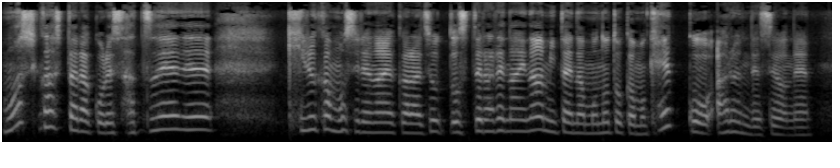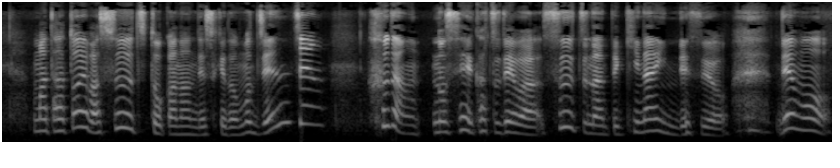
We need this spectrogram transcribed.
もしかしたらこれ撮影で着るかもしれないからちょっと捨てられないなみたいなものとかも結構あるんですよね。まあ例えばスーツとかなんですけども全然普段の生活ではスーツなんて着ないんですよ。でも、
